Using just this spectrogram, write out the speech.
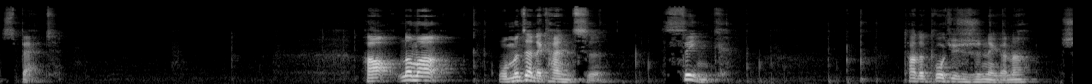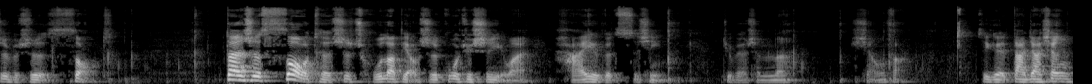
？spat。好，那么我们再来看词 think，它的过去式是哪个呢？是不是 thought？但是 thought 是除了表示过去式以外，还有个词性，就表示什么呢？想法。这个大家相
